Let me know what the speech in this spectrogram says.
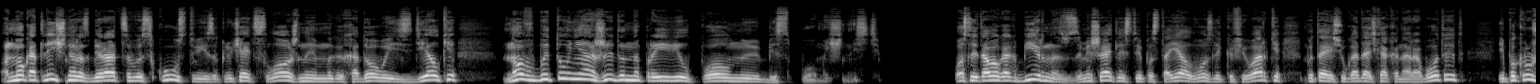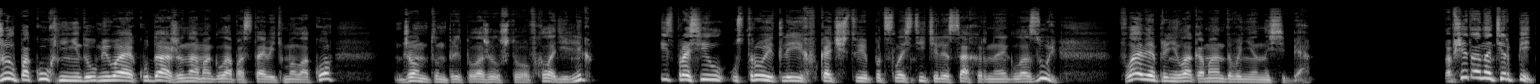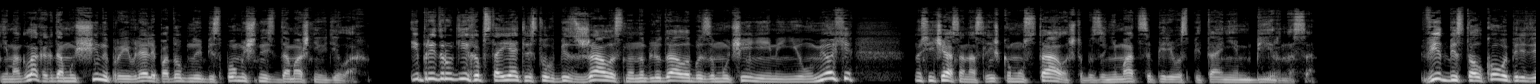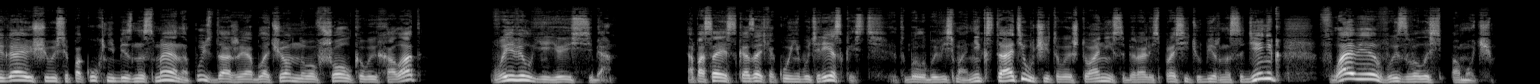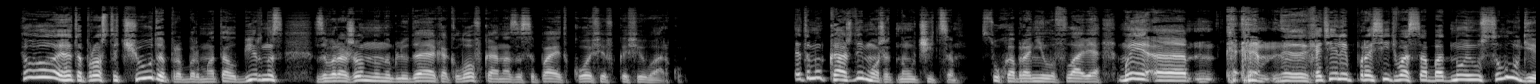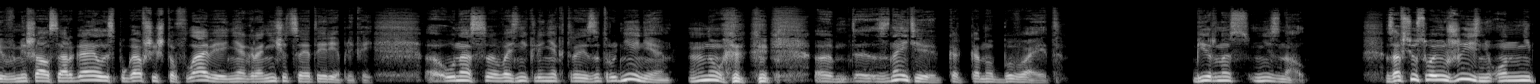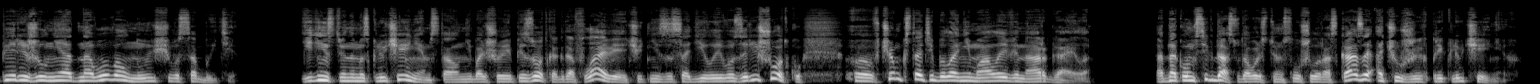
Он мог отлично разбираться в искусстве и заключать сложные многоходовые сделки — но в быту неожиданно проявил полную беспомощность. После того, как Бирнес в замешательстве постоял возле кофеварки, пытаясь угадать, как она работает, и покружил по кухне, недоумевая, куда жена могла поставить молоко, Джонатан предположил, что в холодильник, и спросил, устроит ли их в качестве подсластителя сахарная глазурь, Флавия приняла командование на себя. Вообще-то она терпеть не могла, когда мужчины проявляли подобную беспомощность в домашних делах и при других обстоятельствах безжалостно наблюдала бы за мучениями неумехи, но сейчас она слишком устала, чтобы заниматься перевоспитанием Бирнеса. Вид бестолково передвигающегося по кухне бизнесмена, пусть даже и облаченного в шелковый халат, вывел ее из себя. Опасаясь сказать какую-нибудь резкость, это было бы весьма не кстати, учитывая, что они собирались просить у Бирнеса денег, Флавия вызвалась помочь. «О, это просто чудо!» — пробормотал Бирнес, завороженно наблюдая, как ловко она засыпает кофе в кофеварку. Этому каждый может научиться, сухо обронила Флавия. Мы э, э, хотели просить вас об одной услуге, вмешался Аргайл, испугавшись, что Флавия не ограничится этой репликой. У нас возникли некоторые затруднения. Ну, э, знаете, как оно бывает. Бирнес не знал. За всю свою жизнь он не пережил ни одного волнующего события. Единственным исключением стал небольшой эпизод, когда Флавия чуть не засадила его за решетку, э, в чем, кстати, была немалая вина Аргайла. Однако он всегда с удовольствием слушал рассказы о чужих приключениях.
